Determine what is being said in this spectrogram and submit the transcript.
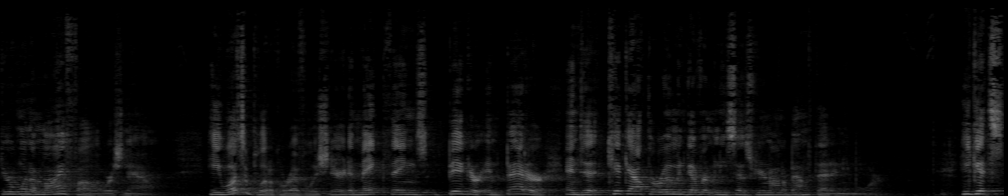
you're one of my followers now. He was a political revolutionary to make things bigger and better and to kick out the Roman government. He says, You're not about that anymore. He gets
